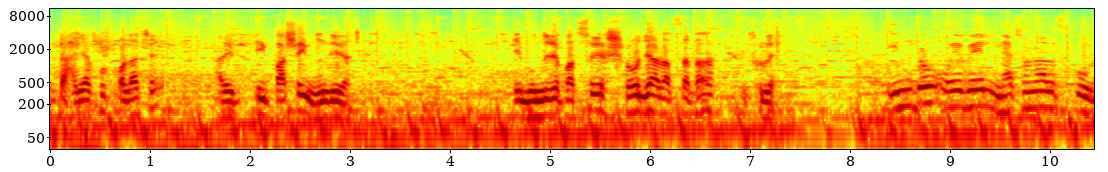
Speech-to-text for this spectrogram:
একটা হাজার ফুট কল আছে আর এই- এই পাশেই মন্দির আছে। এই মন্দিরের পাশ থেকে সোজা রাস্তাটা স্কুলে ইন্দো ওয়েবেল ন্যাশনাল স্কুল।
